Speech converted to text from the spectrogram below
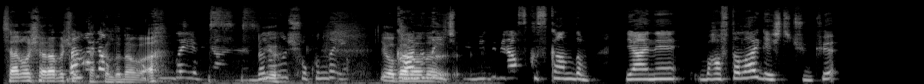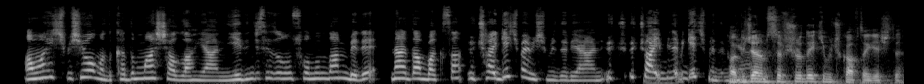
Sen o şaraba Ben çok hala takıldın onun ama. şokundayım yani. Ben Yok. onun şokundayım. Yo ben Karnı da onu. Biraz kıskandım. Yani bu haftalar geçti çünkü. Ama hiçbir şey olmadı. Kadın maşallah yani. 7. sezonun sonundan beri nereden baksan 3 ay geçmemiş midir yani? 3 3 ay bile mi geçmedi mi Tabii yani? canım sırf şurada iki buçuk hafta geçti.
